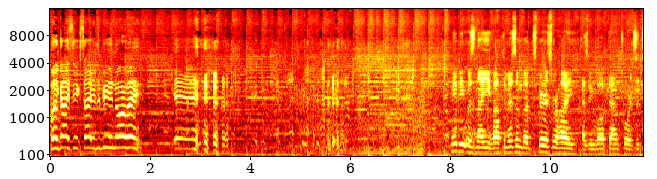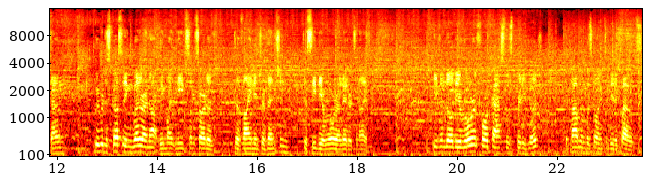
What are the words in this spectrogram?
Well guys, are you excited to be in Norway? Maybe it was naive optimism, but spirits were high as we walked down towards the town. We were discussing whether or not we might need some sort of divine intervention to see the aurora later tonight. Even though the aurora forecast was pretty good, the problem was going to be the clouds.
